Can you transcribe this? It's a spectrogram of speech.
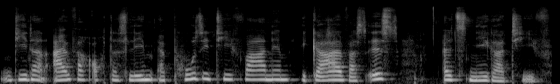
die dann einfach auch das Leben eher positiv wahrnehmen, egal was ist, als negativ.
